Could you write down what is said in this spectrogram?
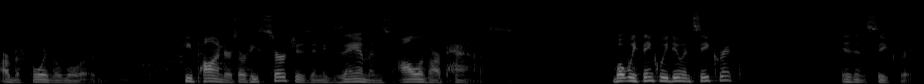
are before the Lord. He ponders or he searches and examines all of our paths. What we think we do in secret isn't secret.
